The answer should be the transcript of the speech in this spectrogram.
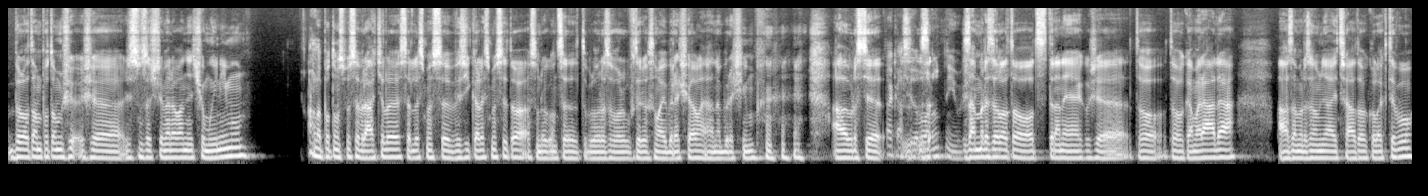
bylo tam potom, že, že, že jsme začali věnovat něčemu jinému, ale potom jsme se vrátili, sedli jsme se, vyříkali jsme si to a jsem dokonce, to byl rozhovor, u kterého jsem aj brečel, já nebrečím, ale prostě Tak asi to bylo nutný už. zamrzelo to od strany jakože toho, toho kamaráda a zamrzelo mě i třeba toho kolektivu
